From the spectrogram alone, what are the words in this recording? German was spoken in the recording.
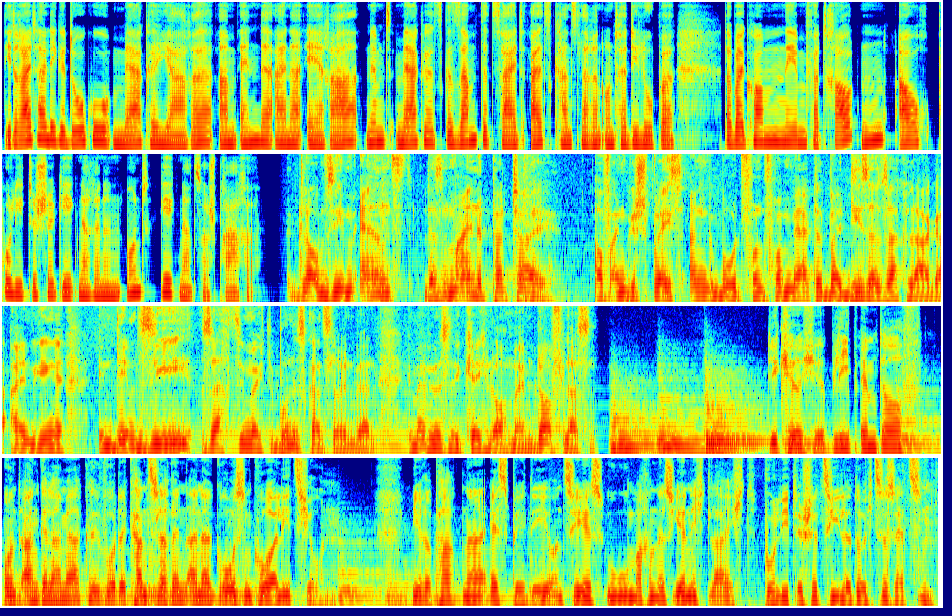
Die dreiteilige Doku Merkel-Jahre am Ende einer Ära nimmt Merkels gesamte Zeit als Kanzlerin unter die Lupe. Dabei kommen neben Vertrauten auch politische Gegnerinnen und Gegner zur Sprache. Glauben Sie im Ernst, dass meine Partei auf ein Gesprächsangebot von Frau Merkel bei dieser Sachlage einginge, indem sie sagt, sie möchte Bundeskanzlerin werden? Ich meine, wir müssen die Kirche doch auch mal im Dorf lassen. Die Kirche blieb im Dorf und Angela Merkel wurde Kanzlerin einer großen Koalition. Ihre Partner SPD und CSU machen es ihr nicht leicht, politische Ziele durchzusetzen.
